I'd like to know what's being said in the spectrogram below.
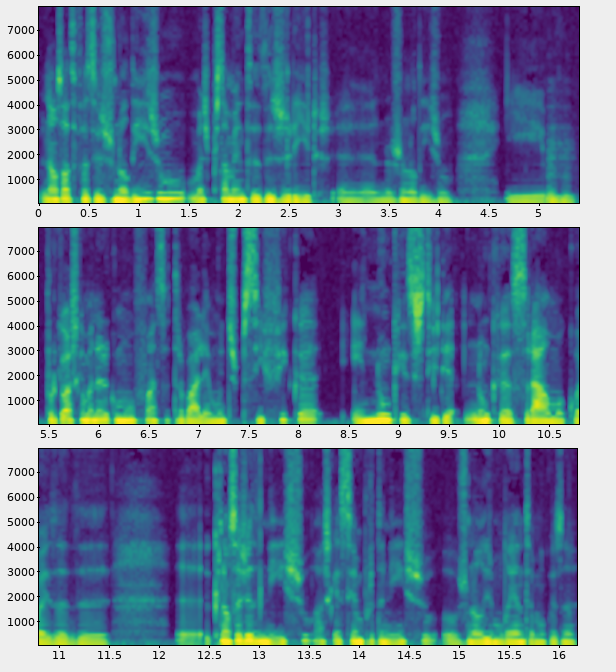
não só de fazer jornalismo, mas precisamente de gerir uh, no jornalismo. E uhum. porque eu acho que a maneira como o Fumaça trabalha é muito específica e nunca existiria, nunca será uma coisa de que não seja de nicho, acho que é sempre de nicho. O jornalismo lento é uma coisa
